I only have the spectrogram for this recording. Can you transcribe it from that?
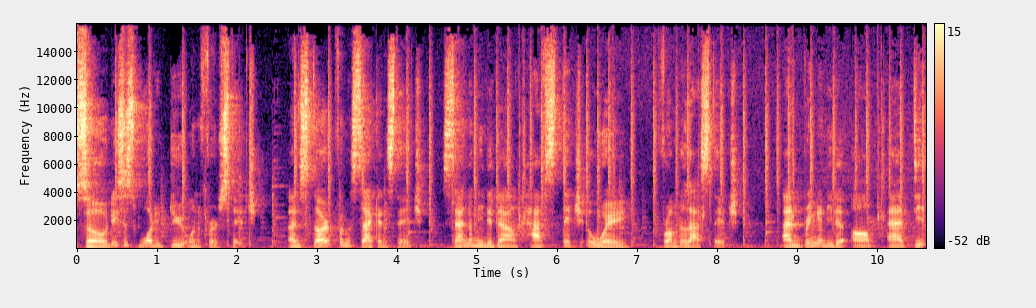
So this is what you do on the first stitch. And start from the second stitch, send the needle down half stitch away from the last stitch and bring your needle up at the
